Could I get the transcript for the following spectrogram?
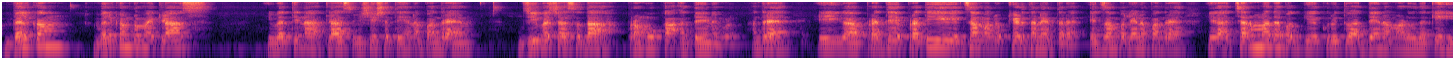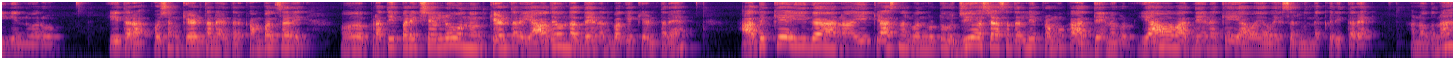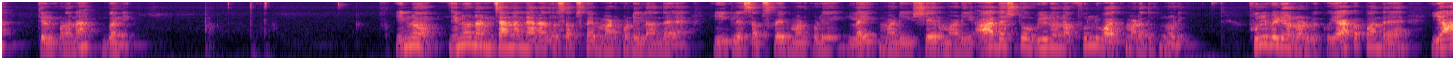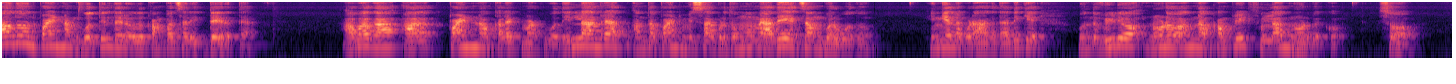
Welcome welcome to my class ಇವತ್ತಿನ class ವಿಶೇಷತೆ ಏನಪ್ಪ ಅಂದರೆ ಜೀವಶಾಸ್ತ್ರದ ಪ್ರಮುಖ ಅಧ್ಯಯನಗಳು. ಅಂದರೆ ಈಗ ಪ್ರತಿ ಪ್ರತಿ ಎಕ್ಸಾಮಲ್ಲೂ ಕೇಳ್ತಾನೆ ಇರ್ತಾರೆ. ಎಕ್ಸಾಂಪಲ್ ಏನಪ್ಪ ಅಂದರೆ ಈಗ ಚರ್ಮದ ಬಗ್ಗೆ ಕುರಿತು ಅಧ್ಯಯನ ಮಾಡುವುದಕ್ಕೆ ಹೀಗೆನ್ನುವರು ಈ ಥರ ಕ್ವಶನ್ ಕೇಳ್ತಾನೆ ಇರ್ತಾರೆ. ಕಂಪಲ್ಸರಿ ಪ್ರತಿ ಪರೀಕ್ಷೆಯಲ್ಲೂ ಒಂದೊಂದು ಕೇಳ್ತಾರೆ. ಯಾವುದೇ ಒಂದು ಅಧ್ಯಯನದ ಬಗ್ಗೆ ಕೇಳ್ತಾರೆ. ಅದಕ್ಕೆ ಈಗ ನಾ ಈ ಕ್ಲಾಸ್ನಲ್ಲಿ ಬಂದ್ಬಿಟ್ಟು ಜೀವಶಾಸ್ತ್ರದಲ್ಲಿ ಪ್ರಮುಖ ಅಧ್ಯಯನಗಳು ಯಾವ ಅಧ್ಯಯನಕ್ಕೆ ಯಾವ ಯಾವ ಹೆಸರಿನಿಂದ ಕರೀತಾರೆ ಅನ್ನೋದನ್ನ ತಿಳ್ಕೊಳ್ಳೋಣ, ಬನ್ನಿ. ಇನ್ನು ಇನ್ನು ನನ್ನ ಚಾನಲ್ ಯಾರಾದರೂ ಸಬ್ಸ್ಕ್ರೈಬ್ ಮಾಡ್ಕೊಂಡಿಲ್ಲ ಅಂದರೆ ಈಗಲೇ ಸಬ್ಸ್ಕ್ರೈಬ್ ಮಾಡ್ಕೊಳ್ಳಿ ಲೈಕ್ ಮಾಡಿ ಶೇರ್ ಮಾಡಿ, ಆದಷ್ಟು ವೀಡಿಯೋನ ಫುಲ್ ವಾಚ್ ಮಾಡೋದಕ್ಕೆ ನೋಡಿ. ಫುಲ್ ವಿಡಿಯೋ ನೋಡಬೇಕು. ಯಾಕಪ್ಪ ಅಂದರೆ ಯಾವುದೋ ಒಂದು ಪಾಯಿಂಟ್ ನಮ್ಗೆ ಗೊತ್ತಿಲ್ಲದೆ ಇರೋದು ಕಂಪಲ್ಸರಿ ಇದ್ದೇ ಇರುತ್ತೆ. ಆವಾಗ ಆ ಪಾಯಿಂಟ್ ನಾವು ಕಲೆಕ್ಟ್ ಮಾಡ್ಕೋಬೋದು. ಇಲ್ಲ ಅಂದರೆ ಅಂಥ ಪಾಯಿಂಟ್ ಮಿಸ್ ಆಗಿಬಿಡುತ್ತೆ. ಒಮ್ಮೊಮ್ಮೆ ಅದೇ ಎಕ್ಸಾಮ್ ಬರ್ಬೋದು. ಹೀಗೆಲ್ಲ ಕೂಡ ಆಗುತ್ತೆ. ಅದಕ್ಕೆ ಒಂದು ವಿಡಿಯೋ ನೋಡೋವಾಗ ನಾವು ಕಂಪ್ಲೀಟ್ ಫುಲ್ಲಾಗಿ ನೋಡಬೇಕು. ಸೊ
